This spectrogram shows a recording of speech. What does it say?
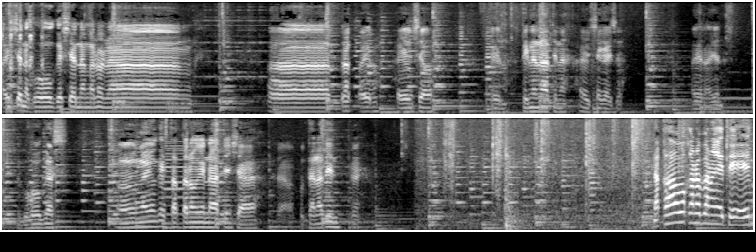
Ayun siya, naghuhugas siya ng ano, ng ah, truck. Ayun, ayun siya. oh. Ayun, tingnan natin ha. Ayun siya guys. oh. Ayun, ayun. Naghuhugas. Uh, ngayon guys, tatanungin natin siya. Uh, punta natin. Nakahawak ka na ba ng ATM?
